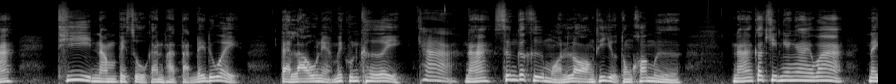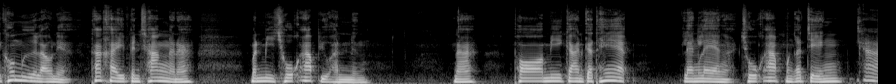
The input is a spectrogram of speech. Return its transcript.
นะ ที่นำไปสู่การผ่าตัดได้ด้วย แต่เราเนี่ยไม่คุ้นเคยค่ะนะ ซึ่งก็คือหมอนรองที่อยู่ตรงข้อมือ นะก็คิดง่าย ๆ ว่าในข้อมือเราเนี่ย ถ้าใครเป็นช่างอะนะ มันมีโชคอัพอยู่อันหนึ่งนะ พอมีการกระแทกแรงๆอะโชคอัพมันก็เจ๊งค่ะ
